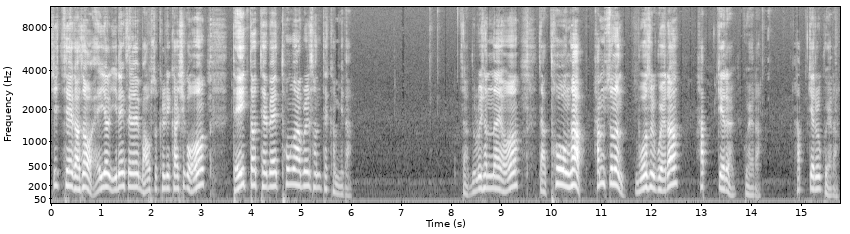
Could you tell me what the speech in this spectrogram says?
시트에 가서 A열 일행 셀에 마우스 클릭하시고 데이터 탭의 통합을 선택합니다. 자 누르셨나요? 자 통합 함수는 무엇을 구해라? 합계를 구해라. 합계를 구해라.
